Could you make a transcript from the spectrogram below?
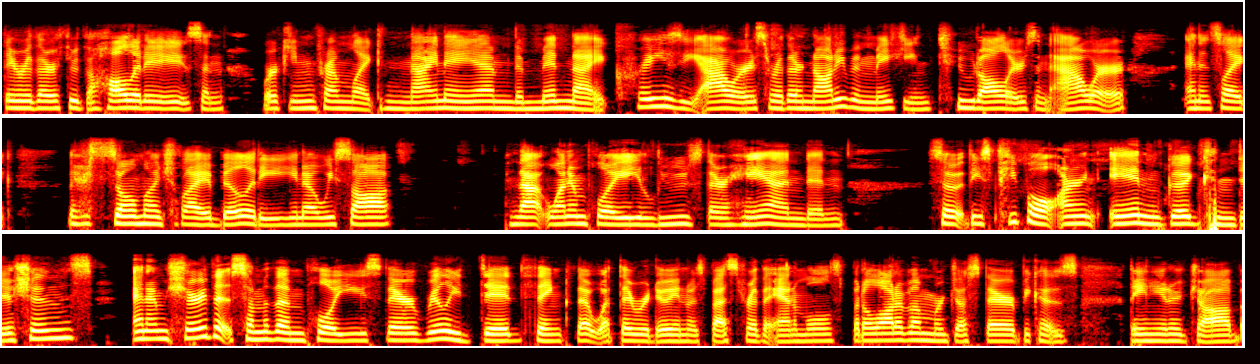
they were there through the holidays and working from like 9 a.m. to midnight, crazy hours where they're not even making $2 an hour. And it's like, there's so much liability. You know, we saw that one employee lose their hand and so these people aren't in good conditions. And I'm sure that some of the employees there really did think that what they were doing was best for the animals, but a lot of them were just there because they need a job,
